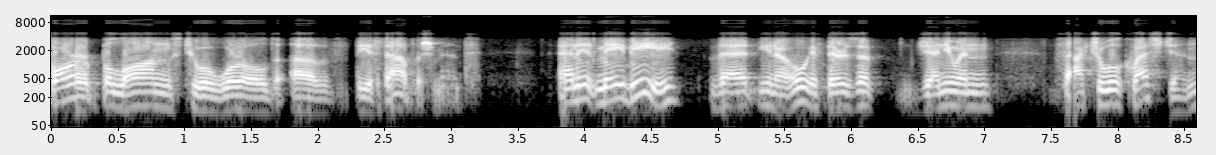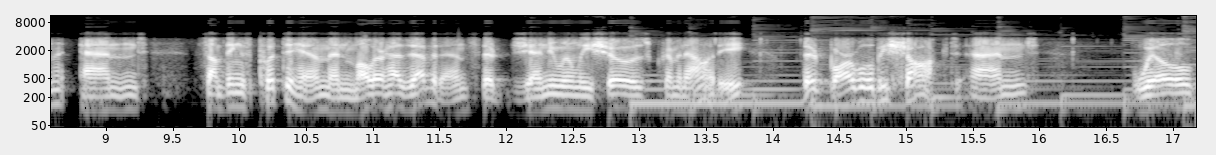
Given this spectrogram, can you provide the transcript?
Barr belongs to a world of the establishment. And it may be that, you know, if there's a genuine factual question and something's put to him and Mueller has evidence that genuinely shows criminality, that Barr will be shocked and will,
